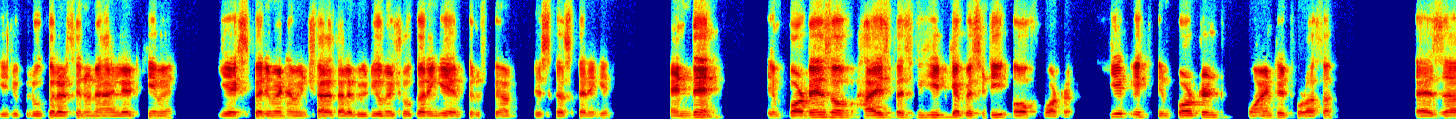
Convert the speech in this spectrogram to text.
ये जो ब्लू कलर से इन्होंने हाईलाइट किए हुए ये एक्सपेरिमेंट हम इंशाल्लाह ताला वीडियो में शो करेंगे और फिर उस पर हम डिस्कस करेंगे। And then importance of high specific heat capacity of water ये एक इम्पोर्टेंट पॉइंट है थोड़ा सा। As a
